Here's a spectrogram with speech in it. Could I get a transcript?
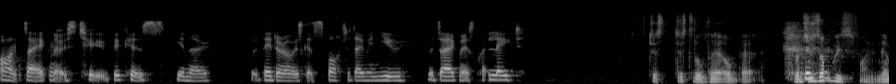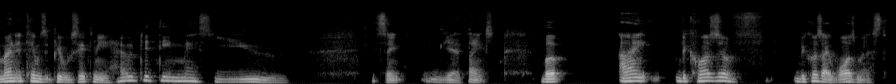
aren't diagnosed too, because, you know, they don't always get spotted. I mean, you were diagnosed quite late. Just, just a little bit, which is always fun. The amount of times that people say to me, "How did they miss you?" It's like, yeah, thanks. But I, because of because I was missed,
